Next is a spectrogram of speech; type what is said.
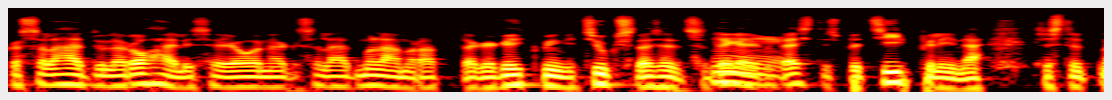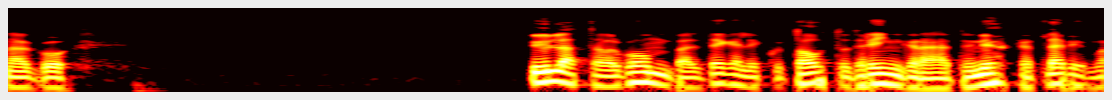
kas sa lähed üle rohelise joone, kas sa lähed mõlema rattaga, kõik mingid siuksed asjad, see on tegelikult Mm. hästi spetsiifiline, sest et nagu üllataval kombel tegelikult autode ringrajad on jõhkralt läbi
